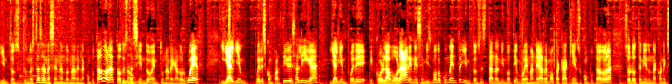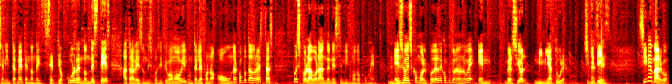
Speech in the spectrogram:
Y entonces, pues no estás almacenando nada en la computadora, todo está No. haciendo en tu navegador web y alguien puedes compartir esa liga y alguien puede eh, colaborar en ese mismo documento y entonces están al mismo tiempo de manera remota cada quien en su computadora, solo teniendo una conexión a internet en donde se te ocurre en donde estés a través de un dispositivo móvil, un teléfono o una computadora, estás pues colaborando en este mismo documento. Eso es como el poder de cómputo en la nube en versión miniatura, chiquitín. Sin embargo,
